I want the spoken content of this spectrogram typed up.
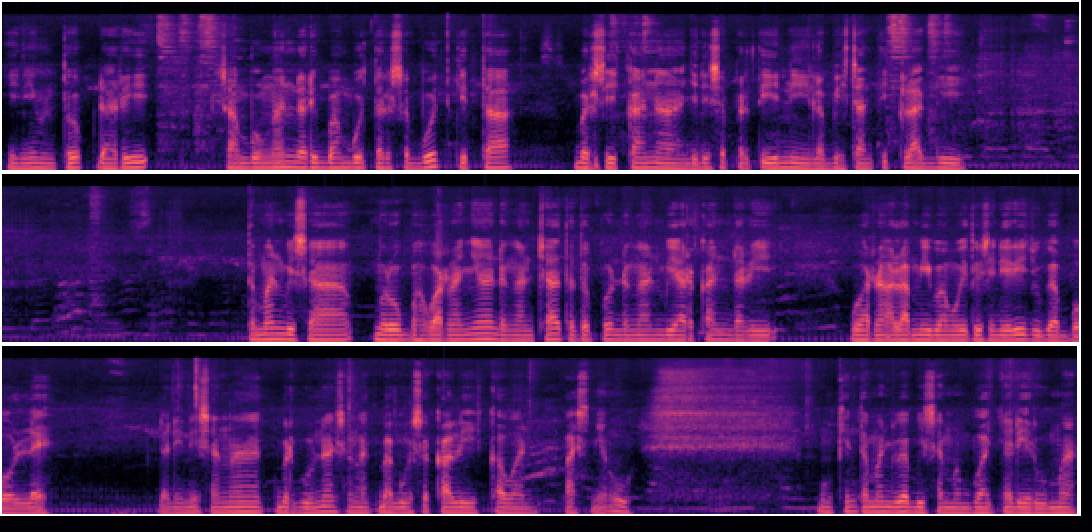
Ini untuk dari sambungan dari bambu tersebut kita bersihkan. Nah jadi seperti ini lebih cantik lagi. Teman bisa merubah warnanya dengan cat ataupun dengan biarkan dari warna alami bambu itu sendiri juga boleh. Dan ini sangat berguna sangat bagus sekali kawan pasnya. Uh Mungkin teman juga bisa membuatnya di rumah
